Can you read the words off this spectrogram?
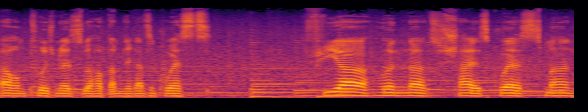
Warum tue ich mir jetzt überhaupt an den ganzen Quests? 400 scheiß Quests, Mann.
